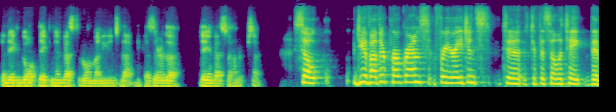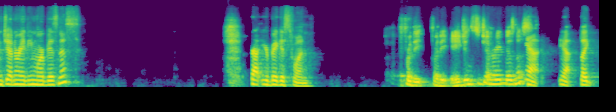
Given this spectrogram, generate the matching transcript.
then they can go, they can invest their own money into that because they're the, they invest 100%. So do you have other programs for your agents to, to facilitate them generating more business? Is that your biggest one? For the, for the agents to generate business? Yeah. Yeah. Like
